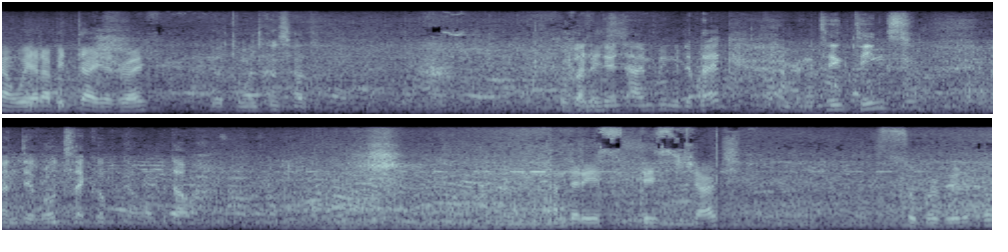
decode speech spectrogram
And we are a bit tired, right? Eu tô muito cansado. Because in the I'm bringing the bag, I'm bringing things, and the road's like up, down, up, down. And there is this church, super beautiful.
